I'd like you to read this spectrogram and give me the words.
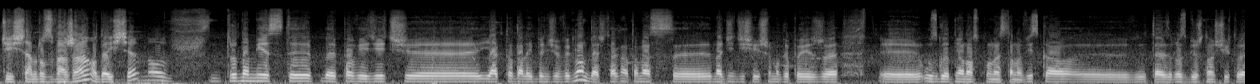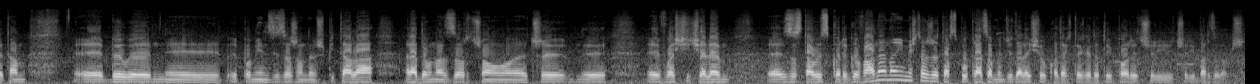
gdzieś tam rozważa odejście? No, trudno mi jest y, powiedzieć, y, jak to dalej będzie wyglądać, tak? natomiast y, na dzień dzisiejszy mogę powiedzieć, że uzgodniono wspólne stanowiska, y, te rozbieżności, które tam były pomiędzy zarządem szpitala, radą nadzorczą y, czy właścicielem zostały skorygowane, no i myślę, że ta współpraca będzie dalej się układać tak jak do tej pory, czyli, czyli bardzo dobrze.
